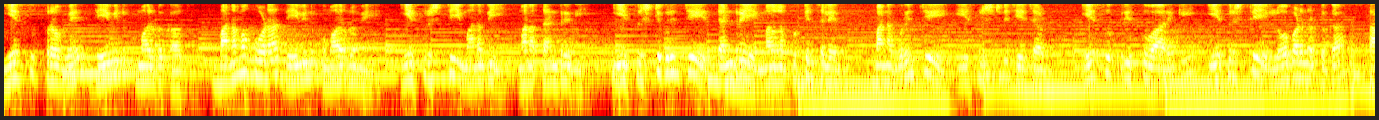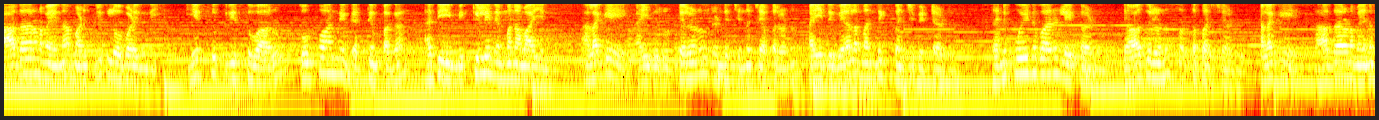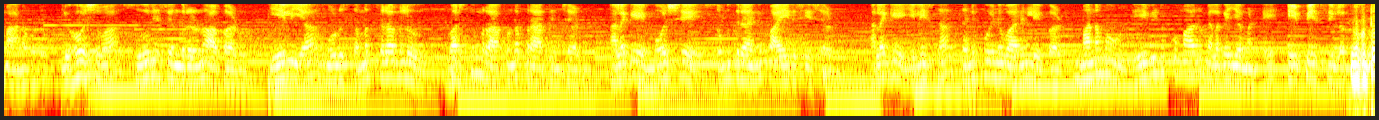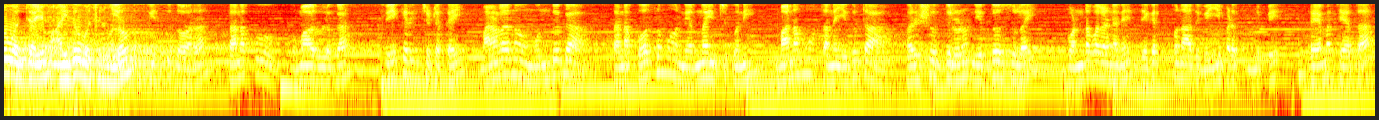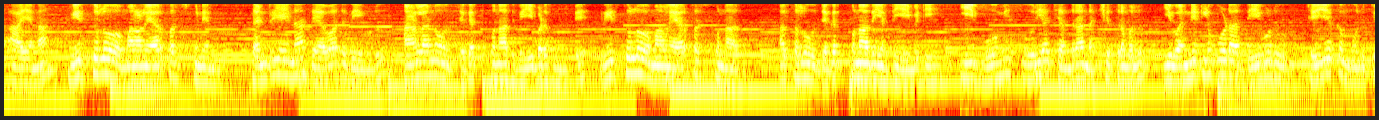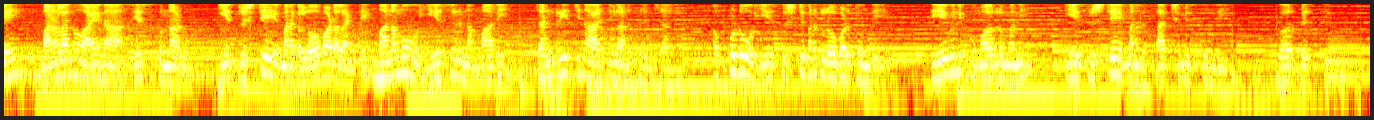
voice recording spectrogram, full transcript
యేసు ప్రవ్వే దేవుని కుమారుడు కాదు. మనము కూడా దేవుని కుమారులమే. ఈ సృష్టి మనది మన తండ్రిది. ఈ సృష్టి గురించి తండ్రి మనల్ని పుట్టించలేదు. మన గురించి ఈ సృష్టిని చేశాడు. యేసుక్రీస్తు వారికి ఈ సృష్టి లోబడినట్టుగా సాధారణమైన మనుషులకు లోబడింది. యేసుక్రీస్తు వారు తుఫాన్ని గద్దెంపగా అది మిక్కిలి నిమ్మనమాయింది. అలాగే ఐదు రొట్టెలను రెండు చిన్న చేపలను ఐదు వేల మందికి పంచిపెట్టాడు. చనిపోయిన వారిని లేపాడు. వ్యాధులను సొత్తపరిచాడు అలాగే సాధారణమైన మానవుడు. యహోశవ సూర్యచంద్రులను ఆపాడు. ఏలియా మూడు సంవత్సరములు వర్షం రాకుండా ప్రార్థించాడు. అలాగే మోషే సముద్రాన్ని పాయలు చేశాడు. అలాగే ఎలిసా చనిపోయిన వారిని లేపాడు. మనము దేవుని కుమారు మెలగయ్యామంటే ఏపీసీలో ఒకటో అధ్యాయం ఐదో వచనంలో యేసుక్రీస్తు ద్వారా తనకు కుమారులుగా స్వీకరించుటకై మనలను ముందుగా తన కోసము నిర్ణయించుకుని మనము తన ఎదుట పరిశుద్ధులను నిర్దోషులై ఉండవలనని జగత్పునాది వెయ్యబడక మునిపే ప్రేమ చేత ఆయన క్రీస్తులో మనల్ని ఏర్పరచుకునేను. తండ్రి అయిన దేవాత దేవుడు మనలను జగత్పునాది వేయబడక మునిపే క్రీస్తులో మనల్ని ఏర్పరచుకున్నారు. అసలు జగత్పునాది అంటే ఏమిటి? ఈ భూమి సూర్య చంద్ర నక్షత్రములు ఇవన్నిట్లు కూడా దేవుడు చెయ్యక మునిపే మనలను ఆయన చేసుకున్నాడు. ఈ సృష్టి మనకు లోబడాలంటే మనము యేసుని నమ్మాలి తండ్రి ఇచ్చిన ఆజ్ఞలు అనుసరించాలి. అప్పుడు ఈ సృష్టి మనకు లోబడుతుంది. దేవుని కుమారులమని ఈ సృష్టి మనకు సాక్ష్యమిస్తుంది. Gor bless you.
